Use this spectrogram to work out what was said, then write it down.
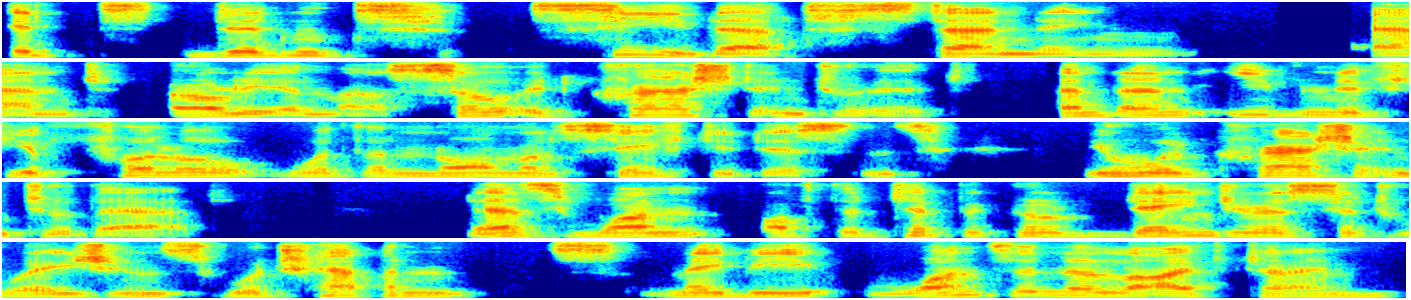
it didn't see that standing and early enough, so it crashed into it. And then even if you follow with a normal safety distance, you will crash into that. That's one of the typical dangerous situations which happens maybe once in a lifetime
